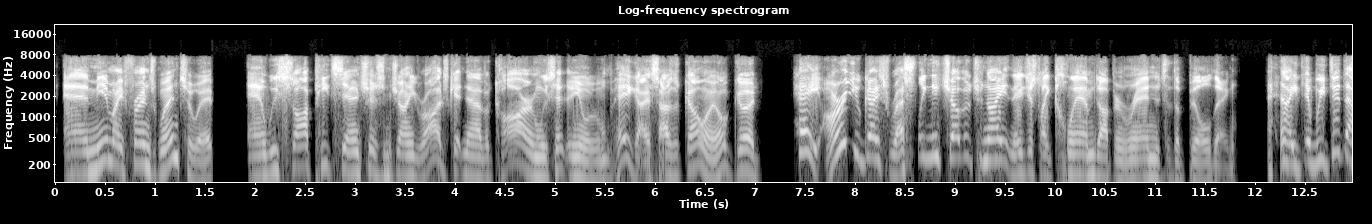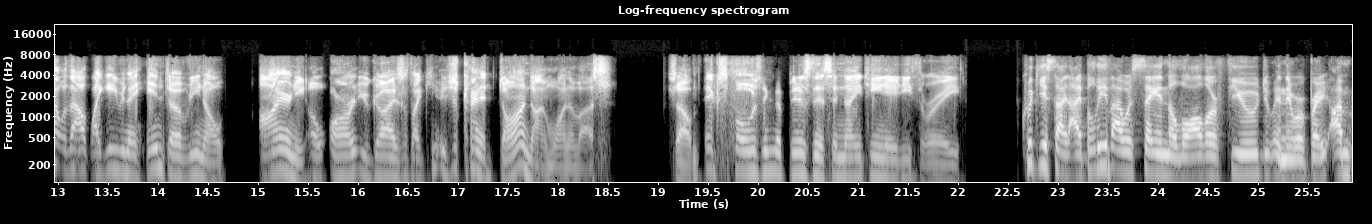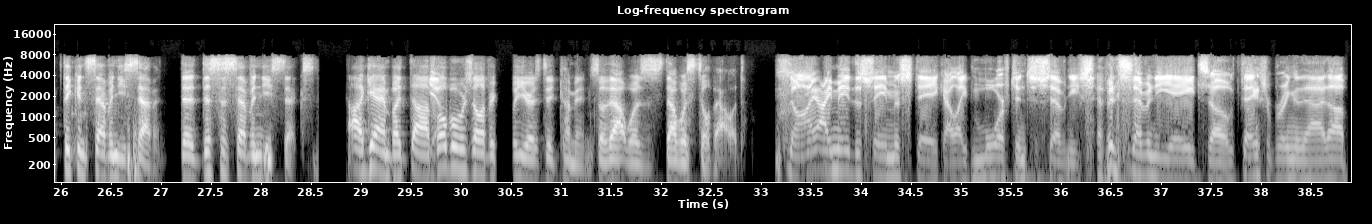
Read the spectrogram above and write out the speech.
And me and my friends went to it, and we saw Pete Sanchez and Johnny Rodz getting out of a car, and we said, you know, hey guys, how's it going? Oh, good. Hey, aren't you guys wrestling each other tonight? And they just like clammed up and ran into the building. And I, we did that without like even a hint of, you know, irony. Oh, aren't you guys? It's like it just kind of dawned on one of us. So exposing the business in 1983. Quickie aside, I believe I was saying the Lawler feud, and they were. I'm thinking 77. This is 76 again, but uh, yeah. Bobo Brazil every couple years did come in, so that was that was still valid. No, I, I, made the same mistake. I like morphed into 77, 78. So thanks for bringing that up.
